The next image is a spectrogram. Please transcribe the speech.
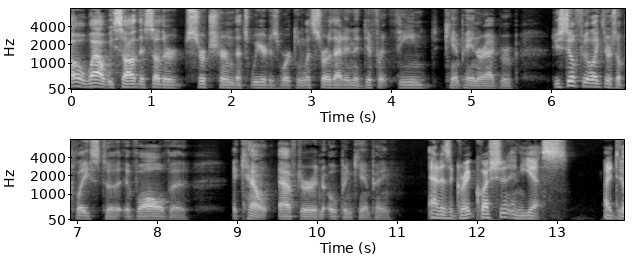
oh, wow, we saw this other search term that's weird is working. Let's throw that in a different themed campaign or ad group. Do you still feel like there's a place to evolve a account after an open campaign? That is a great question. And yes, I do.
